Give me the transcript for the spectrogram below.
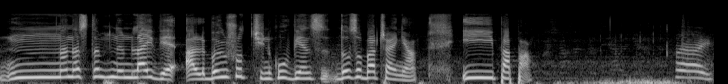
mm, na następnym live'ie albo już odcinku, więc do zobaczenia. I papa. Hej!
